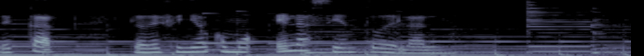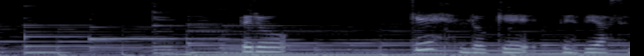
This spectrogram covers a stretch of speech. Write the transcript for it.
Descartes lo definió como el asiento del alma. Pero, ¿qué es lo que desde hace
